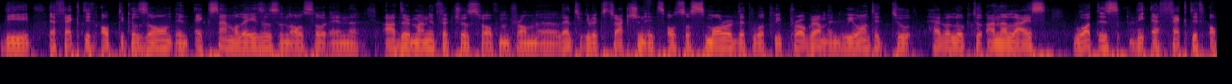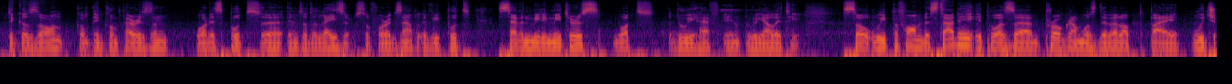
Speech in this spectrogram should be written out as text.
the effective optical zone in excimer lasers and also in uh, other manufacturers from, from uh, lenticular extraction, it's also smaller than what we program. And we wanted to have a look to analyze what is the effective optical zone com in comparison what is put uh, into the laser. So for example, if we put seven millimeters, what do we have in reality? So we performed a study. It was a program was developed by which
